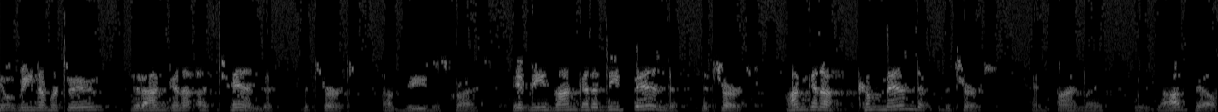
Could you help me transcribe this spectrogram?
It would mean, number two, that I'm going to attend the Church of Jesus Christ. It means I'm going to defend the church. I'm going to commend the church. And finally, with God's help,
